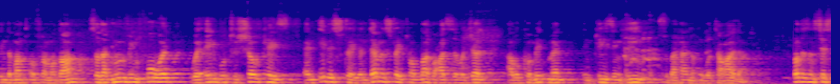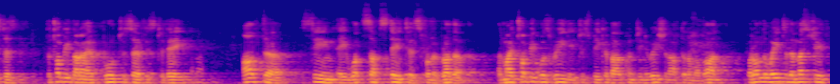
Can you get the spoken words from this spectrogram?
in the month of Ramadan, so that moving forward we're able to showcase and illustrate and demonstrate to Allah Azza wa Jal our commitment in pleasing He subhanahu wa ta'ala. Brothers and sisters, the topic that I have brought to surface today, after seeing a WhatsApp status from a brother, and my topic was really to speak about continuation after Ramadan, but on the way to the masjid,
